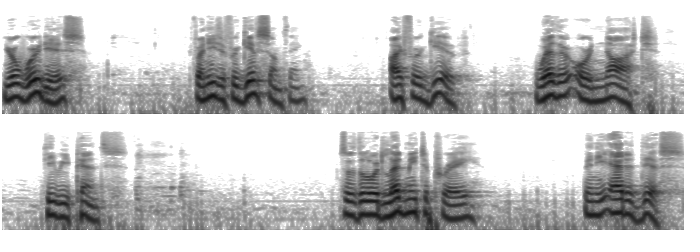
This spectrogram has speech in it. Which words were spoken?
your word is if I need to forgive something, I forgive, whether or not he repents. So the Lord led me to pray. Then he added this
